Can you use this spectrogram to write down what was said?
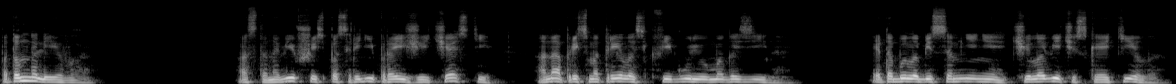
потом налево. Остановившись посреди проезжей части, она присмотрелась к фигуре у магазина. Это было без сомнения человеческое тело.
